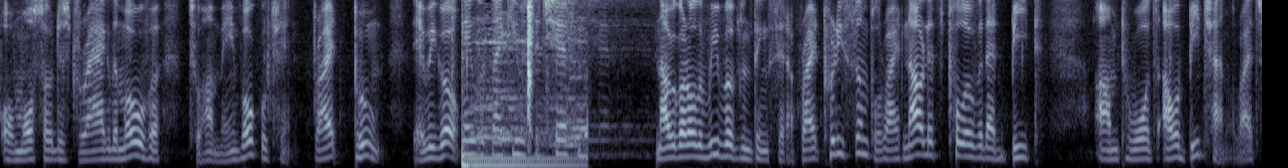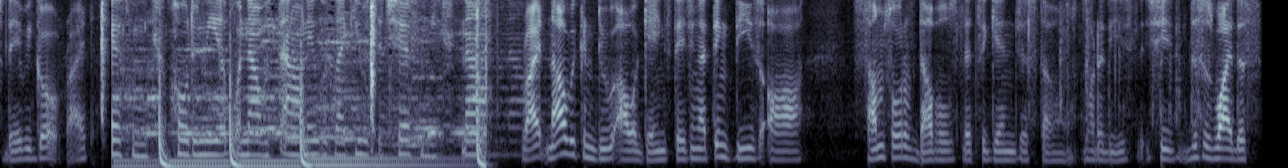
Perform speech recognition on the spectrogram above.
or more so just drag them over to our main vocal chain, right? Boom, there we go. they was like you was the chair for me. Now we've got all the reverbs and things set up, right? Pretty simple, right? Now let's pull over that beat um, towards our beat channel, right? So there we go, right? Me. Holding me up when I was down. It was like you was the chair for me. Now Right, now we can do our gain staging. I think these are some sort of doubles. Let's again just, uh, what are these? See, this is why this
